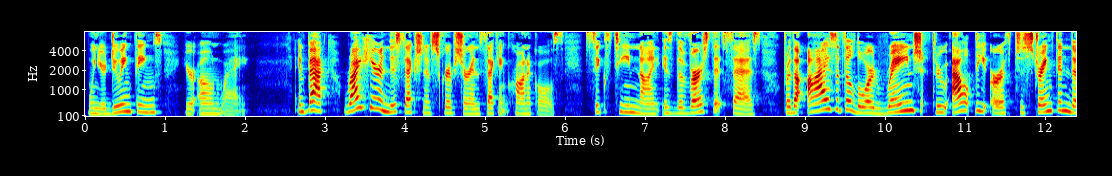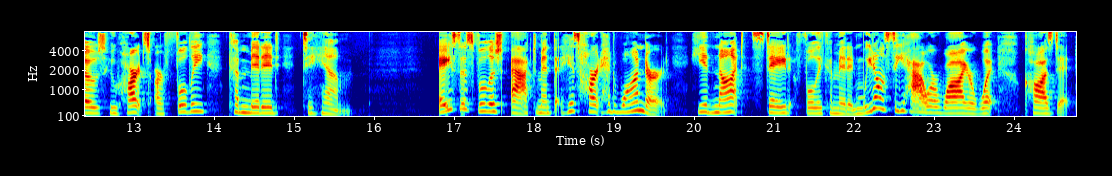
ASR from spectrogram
when you're doing things your own way. In fact, right here in this section of scripture in Second Chronicles 16:9 is the verse that says, "For the eyes of the Lord range throughout the earth to strengthen those whose hearts are fully committed to him." Asa's foolish act meant that his heart had wandered. He had not stayed fully committed. And we don't see how or why or what caused it,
